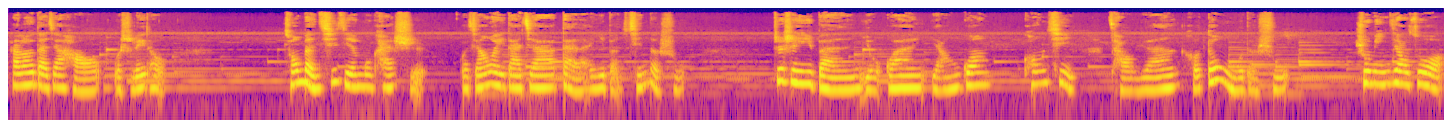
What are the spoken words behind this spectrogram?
Hello，大家好，我是 Little。从本期节目开始，我将为大家带来一本新的书。这是一本有关阳光、空气、草原和动物的书，书名叫做《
